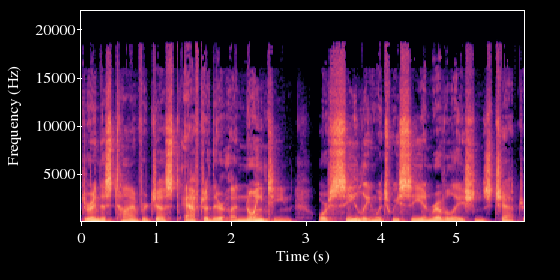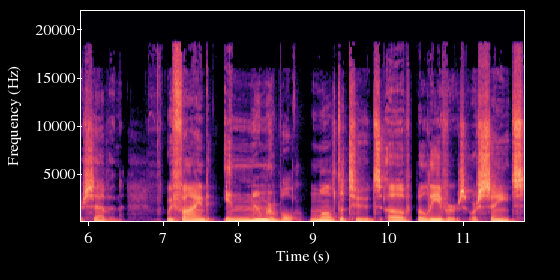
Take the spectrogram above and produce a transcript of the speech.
during this time, for just after their anointing or sealing, which we see in Revelations chapter 7, we find innumerable multitudes of believers or saints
